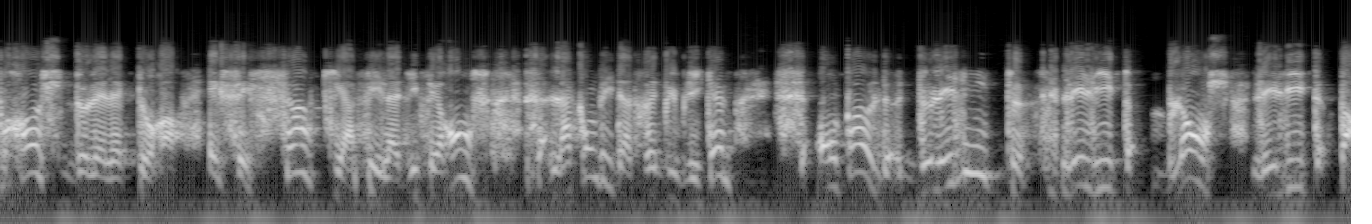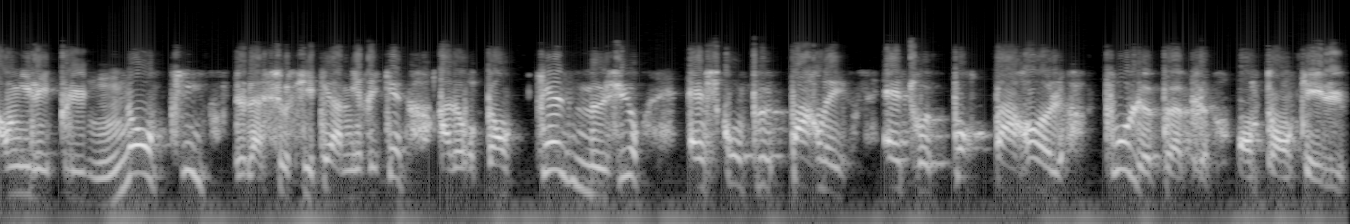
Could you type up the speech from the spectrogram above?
proche de l'électorat. Et c'est ça qui a fait la différence. La candidate républicaine, on parle de, l'élite, l'élite blanche, l'élite parmi les plus nantis de la société américaine. Alors dans quelle mesure est-ce qu'on peut parler, être porte-parole pour le peuple en tant qu'élu?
